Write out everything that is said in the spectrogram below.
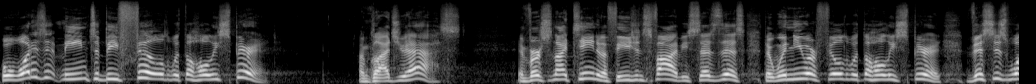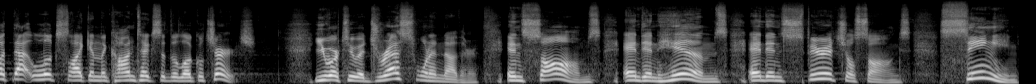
well, what does it mean to be filled with the Holy Spirit? I'm glad you asked. In verse 19 of Ephesians 5, he says this that when you are filled with the Holy Spirit, this is what that looks like in the context of the local church. You are to address one another in psalms and in hymns and in spiritual songs, singing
